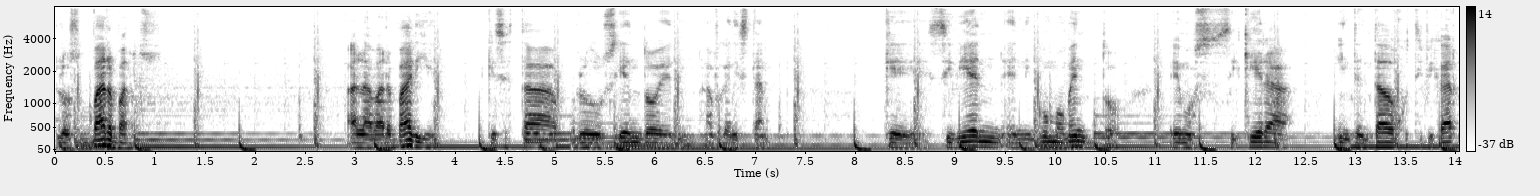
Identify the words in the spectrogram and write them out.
los bárbaros, a la barbarie que se está produciendo en Afganistán, que si bien en ningún momento hemos siquiera intentado justificar,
